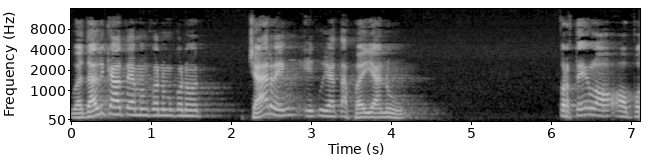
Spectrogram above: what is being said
Wadhalika ta mengkono-mengkono jaring iku ya tabayanu pertelo apa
